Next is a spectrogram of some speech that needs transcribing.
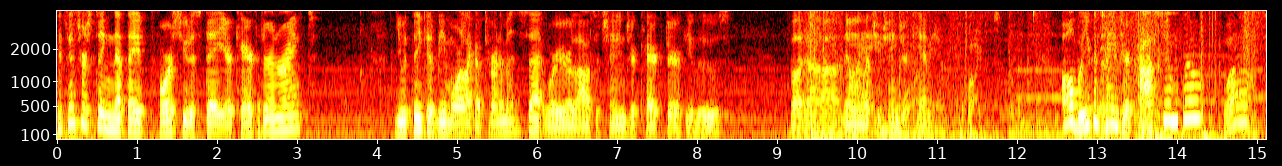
It's interesting that they force you to stay your character in ranked. You would think it'd be more like a tournament set where you're allowed to change your character if you lose, but uh, they only let you change your cameo. Oh, but you can change your costume though? What?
